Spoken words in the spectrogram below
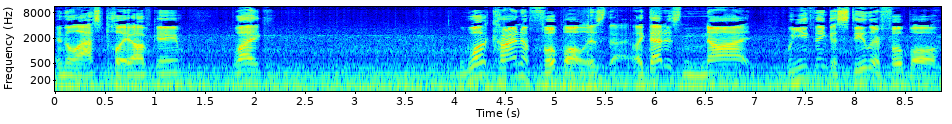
in the last playoff game. Like, what kind of football is that? Like, that is not, when you think of Steeler football,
